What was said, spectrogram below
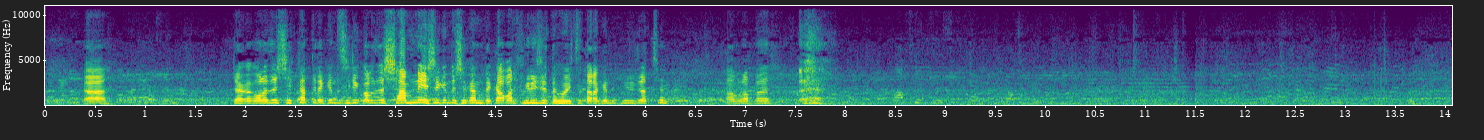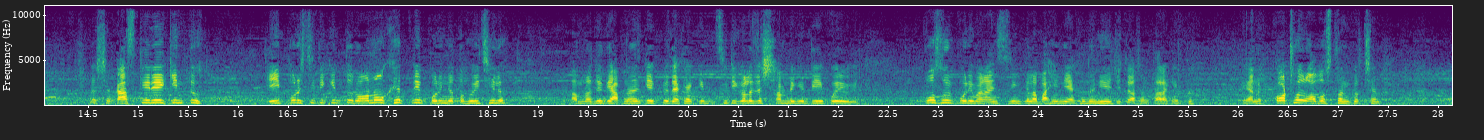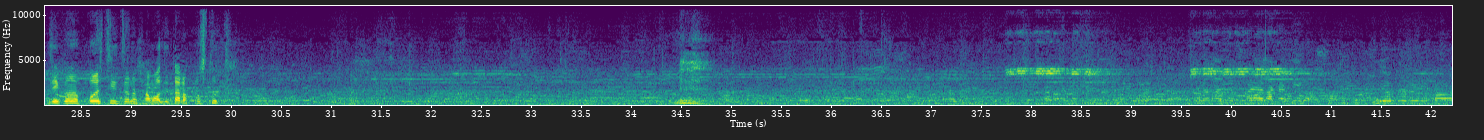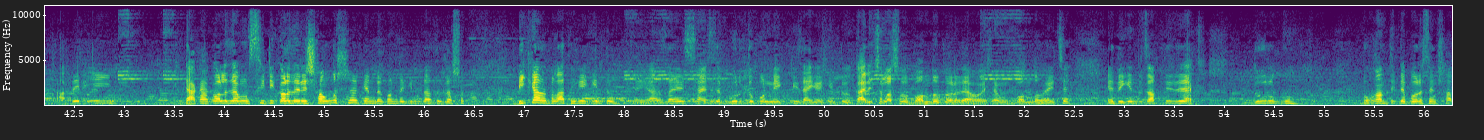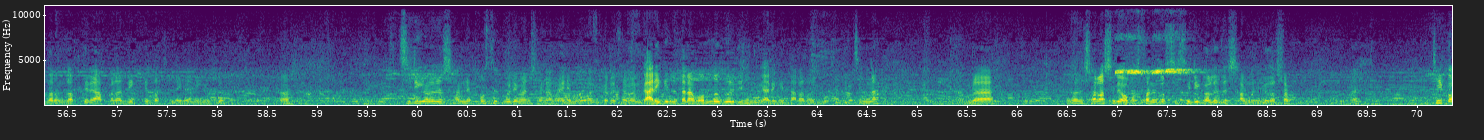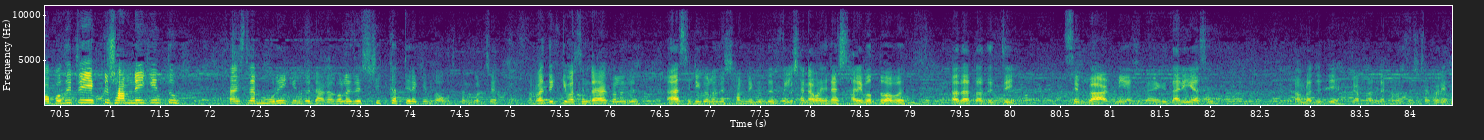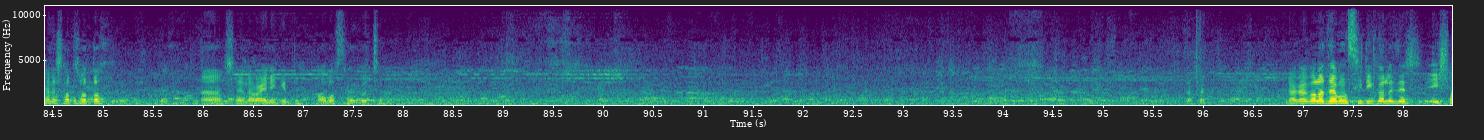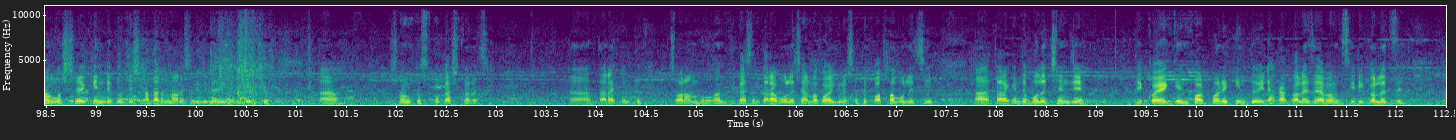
ঢাকা কলেজের শিক্ষার্থীরা কিন্তু সিটি কলেজের সামনে এসে কিন্তু সেখান থেকে আবার ফিরে যেতে হয়েছে। তারা কিন্তু ফিরে যাচ্ছেন। আমরা আপনার দর্শক, আজকের এই কিন্তু এই পরিস্থিতি কিন্তু রণক্ষেত্রে পরিণত হয়েছিল। আমরা যদি আপনাদেরকে একটু দেখাই, কিন্তু সিটি কলেজের সামনে কিন্তু এই প্রচুর পরিমাণ আইন শৃঙ্খলা বাহিনী এখনও নিয়োজিত আছেন। তারা কিন্তু এখানে কঠোর অবস্থান করছেন। যে কোনো পরিস্থিতির জন্য দিতে তারা প্রস্তুত। তাদের এই ঢাকা কলেজ এবং সিটি কলেজের এই সংঘর্ষ কেন্দ্র কিন্তু দর্শক বিকালবেলা থেকে কিন্তু এই রাজধানীর সায়েন্সের গুরুত্বপূর্ণ একটি জায়গায় কিন্তু গাড়ি চলাচল বন্ধ করে দেওয়া হয়েছে এবং বন্ধ হয়েছে। এতে কিন্তু যাত্রীদের এক দূর ভোগান্তিতে পড়েছেন সাধারণ যাত্রীরা। আপনারা দেখতে পাচ্ছেন এখানে কিন্তু সিটি কলেজের সামনে প্রচুর পরিমাণ সেনাবাহিনী মোতায়েন করেছে এবং গাড়ি কিন্তু তারা বন্ধ করে দিয়েছেন, গাড়িকে তারা দিতে দিচ্ছেন না। আমরা এখন সরাসরি অবস্থান করছি সিটি কলেজের সামনে থেকে, দর্শক। ঠিক অপোজিটে একটু সামনেই কিন্তু সায়েন্স ল্যাব মোড়েই কিন্তু ঢাকা কলেজের শিক্ষার্থীরা কিন্তু অবস্থান করছে। আপনারা দেখতে পাচ্ছেন ঢাকা কলেজের সিটি কলেজের সামনে কিন্তু সেনাবাহিনীরা সারিবদ্ধভাবে তাদের তাদের যে সেফ গার্ড নিয়ে সেখানে দাঁড়িয়ে আছেন। আমরা যদি একটু আপনার দেখানোর চেষ্টা করি, এখানে শত শত সেনাবাহিনী কিন্তু অবস্থান করছে। ঢাকা কলেজ এবং সিটি কলেজের এই সংঘর্ষের কেন্দ্রে কিন্তু সাধারণ মানুষের ভিতরে কিন্তু একটু সংকোচ প্রকাশ করেছে। তারা কিন্তু চরম ভোগান্তিতে আছেন। তারা বলেছে, আমরা কয়েকজনের সাথে কথা বলেছি। তারা কিন্তু বলেছেন যে যে কয়েকদিন পর পরে কিন্তু এই ঢাকা কলেজে এবং সিটি কলেজে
